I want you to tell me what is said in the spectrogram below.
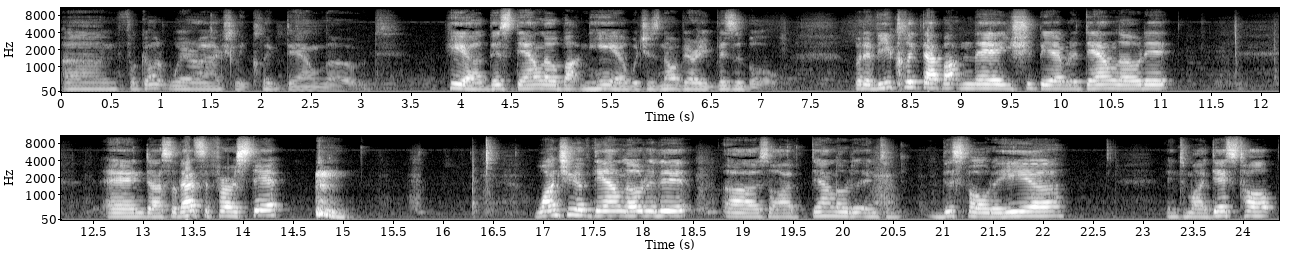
um, forgot where I actually clicked download. Here, this download button here, which is not very visible. But if you click that button there, you should be able to download it. And uh, so that's the first step. Once you have downloaded it, uh, so I've downloaded it into this folder here into my desktop.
